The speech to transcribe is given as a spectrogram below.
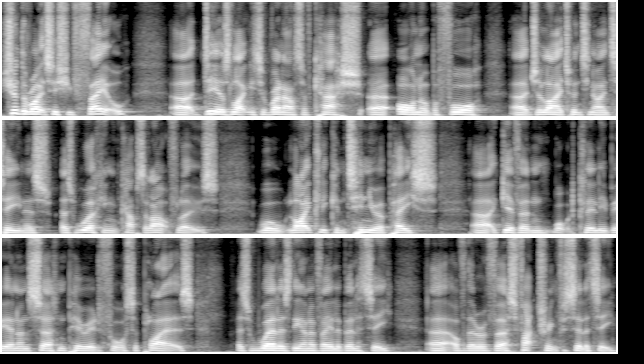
Should the rights issue fail, uh, Dia is likely to run out of cash uh, on or before uh, July 2019 as, as working capital outflows will likely continue apace uh, given what would clearly be an uncertain period for suppliers as well as the unavailability uh, of their reverse factoring facility.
